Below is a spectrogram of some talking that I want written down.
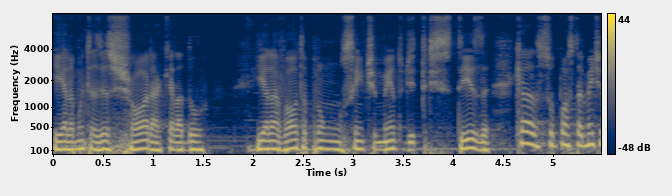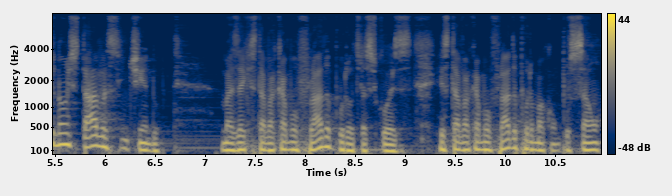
e ela muitas vezes chora aquela dor e ela volta para um sentimento de tristeza que ela supostamente não estava sentindo mas é que estava camuflado por outras coisas. Estava camuflado por uma compulsão,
